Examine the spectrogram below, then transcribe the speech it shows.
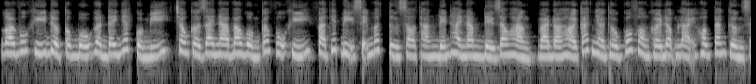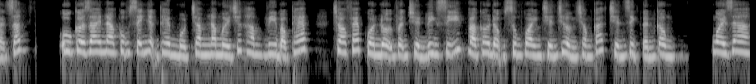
Gói vũ khí được công bố gần đây nhất của Mỹ trong cờ Ukraine bao gồm các vũ khí và thiết bị sẽ mất từ 6 tháng đến 2 năm để giao hàng và đòi hỏi các nhà thầu quốc phòng khởi động lại hoặc tăng cường sản xuất. Ukraine cũng sẽ nhận thêm 150 chiếc Humvee bọc thép, cho phép quân đội vận chuyển binh sĩ và cơ động xung quanh chiến trường trong các chiến dịch tấn công. Ngoài ra,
